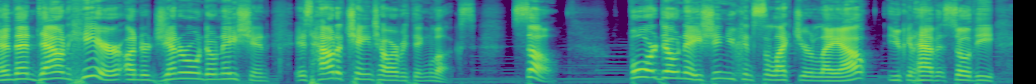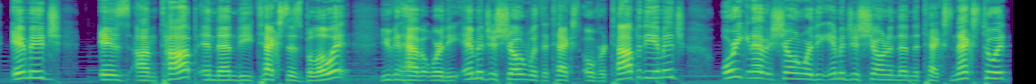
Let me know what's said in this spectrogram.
And then down here under general and donation is how to change how everything looks. So for donation, you can select your layout. You can have it so the image is on top and then the text is below it. You can have it where the image is shown with the text over top of the image, or you can have it shown where the image is shown and then the text next to it,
